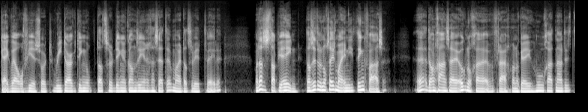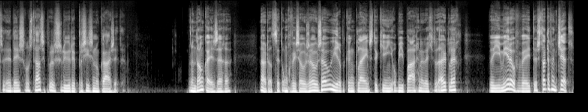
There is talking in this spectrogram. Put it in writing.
Kijk wel of je een soort retargeting op dat soort dingen kan zin gaan zetten, maar dat is weer het tweede. Maar dat is stapje één. Dan zitten we nog steeds maar in die thinkfase. Hè, dan gaan zij ook nog eh, vragen van oké, hoe gaat nou dit, eh, deze sollicitatieprocedure precies in elkaar zitten? En dan kan je zeggen, nou dat zit ongeveer zo, zo, zo. Hier heb ik een klein stukje in op je pagina dat je dat uitlegt. Wil je meer over weten? Start even een chat.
